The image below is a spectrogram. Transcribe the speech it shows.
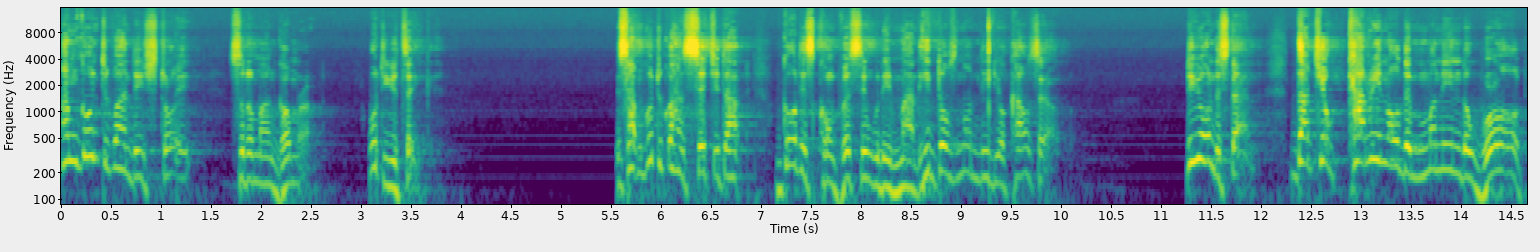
I'm going to go and destroy Sodom and Gomorrah. What do you think? He said, I'm going to go and search it out. God is conversing with a man. He does not need your counsel. Do you understand? That you're carrying all the money in the world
